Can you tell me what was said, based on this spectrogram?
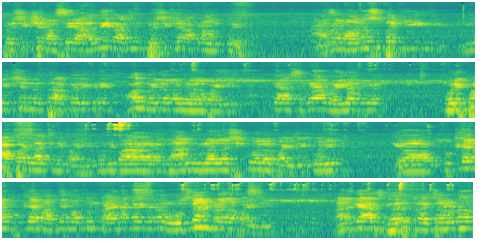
प्रशिक्षण असेल अनेक अजून प्रशिक्षण आपण आणतोय. माझा मानस होता की इलेक्शन नंतर आपल्याला इकडे हॉल महिलांना मिळाला पाहिजे. त्या सगळ्या महिला कोणी पापड लाटले पाहिजे कोणी बा लहान मुलांना शिकवलं पाहिजे कोणी कुठल्या ना कुठल्या माध्यमातून काही ना काही त्यांना रोजगार मिळाला पाहिजे. कारण की आज घर चालवणं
